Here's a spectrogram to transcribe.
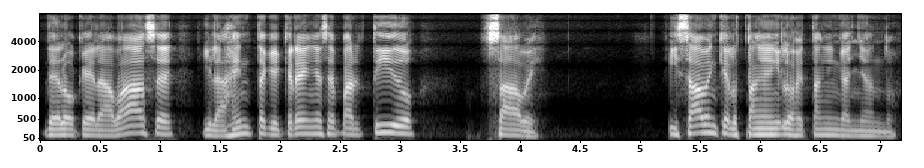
de lo que la base y la gente que cree en ese partido sabe. Y saben que los están, los están engañando.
